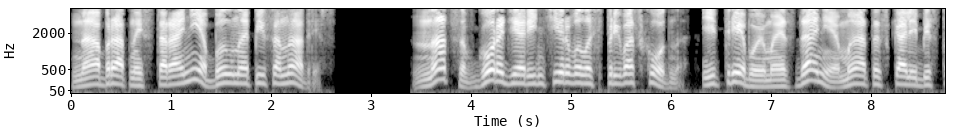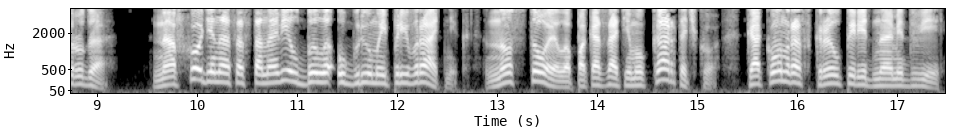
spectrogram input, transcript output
На обратной стороне был написан адрес. Наца в городе ориентировалась превосходно, и требуемое здание мы отыскали без труда. На входе нас остановил было угрюмый привратник, но стоило показать ему карточку, как он раскрыл перед нами дверь.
